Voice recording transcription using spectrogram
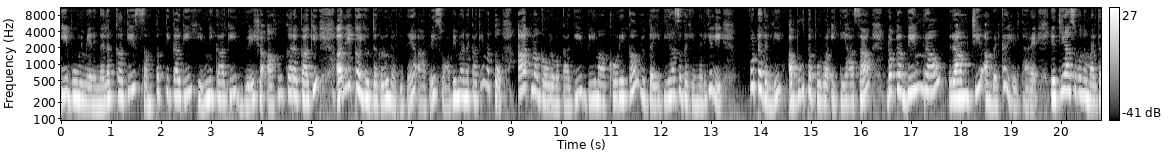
ಈ ಭೂಮಿ ಮೇಲೆ ನೆಲಕ್ಕಾಗಿ, ಸಂಪತ್ತಿಗಾಗಿ, ಹೆಣ್ಣಿಗಾಗಿ, ದ್ವೇಷ ಅಹಂಕಾರಕ್ಕಾಗಿ ಅನೇಕ ಯುದ್ಧಗಳು ನಡೆದಿದೆ. ಆದರೆ ಸ್ವಾಭಿಮಾನಕ್ಕಾಗಿ ಮತ್ತು ಆತ್ಮಗೌರವಕ್ಕಾಗಿ ಭೀಮಾ ಕೋರೇಕಾವ್ ಯುದ್ಧ ಇತಿಹಾಸದ ಹಿನ್ನೆಲೆಯಲ್ಲಿ ಪುಟದಲ್ಲಿ ಅಭೂತಪೂರ್ವ ಇತಿಹಾಸ. ಡಾಕ್ಟರ್ ಭೀಮ್ರಾವ್ ರಾಮ್ಜಿ ಅಂಬೇಡ್ಕರ್ ಹೇಳ್ತಾರೆ, ಇತಿಹಾಸವನ್ನು ಮರೆತ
